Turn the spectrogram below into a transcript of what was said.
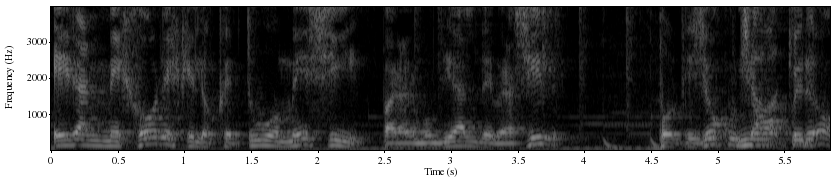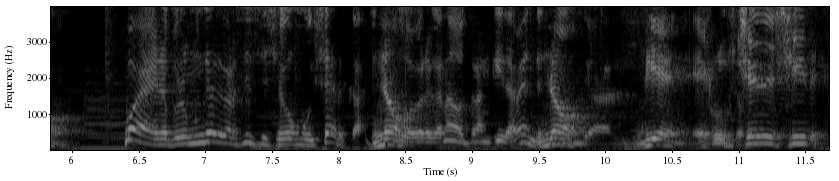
eran mejores que los que tuvo Messi para el Mundial de Brasil? Porque yo escuchaba No, que pero- no. Bueno, pero el Mundial de Brasil se llegó muy cerca. Se No. pudo haber ganado tranquilamente No, bien, ruso. escuché decir,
